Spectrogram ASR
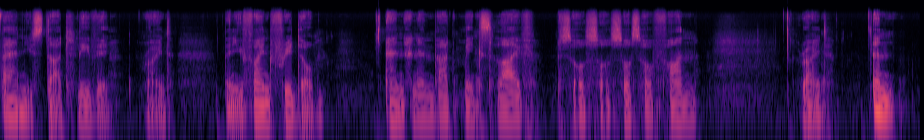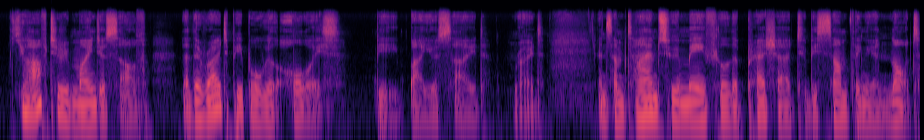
then you start living right? Then you find freedom. And and then that makes life so so so so fun right? And you have to remind yourself that the right people will always be by your side, right? And sometimes we may feel the pressure to be something you're not,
